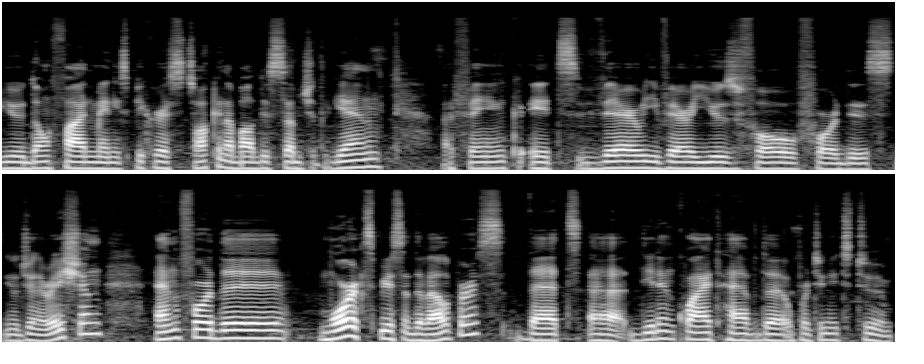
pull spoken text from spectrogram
you don't find many speakers talking about this subject again. I think it's very, very useful for this new generation and for the more experienced developers that uh, didn't quite have the opportunity to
